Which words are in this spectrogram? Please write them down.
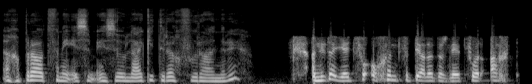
En gepraat van die SMS, hoe lyk dit terugvoer Heinrich? Anita, jy het vanoggend vertel dat ons net voor 8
